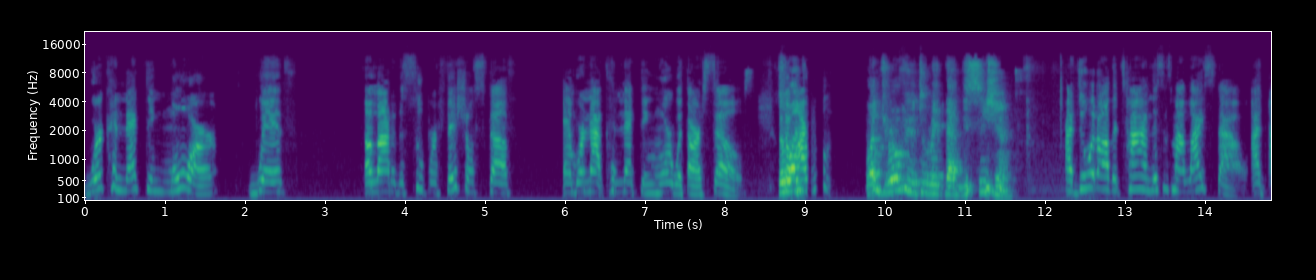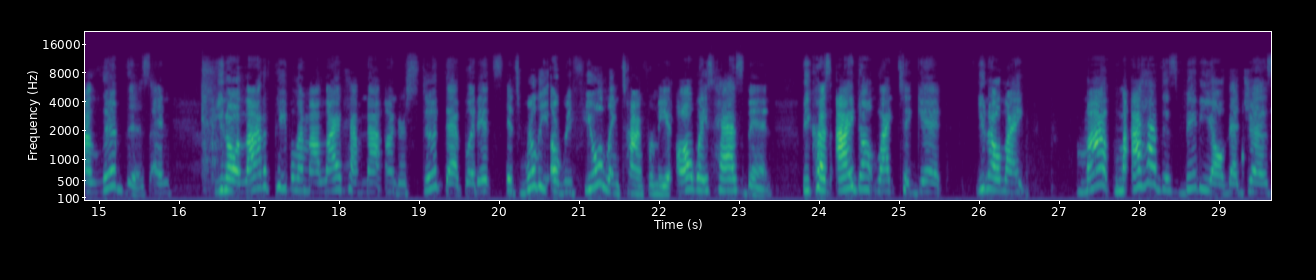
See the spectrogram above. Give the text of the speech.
we're connecting more with a lot of the superficial stuff and we're not connecting more with ourselves. So, so what, I, what drove you to make that decision? I do it all the time. This is my lifestyle. I, I live this. And you know, a lot of people in my life have not understood that, but it's it's really a refueling time for me. It always has been because I don't like to get, you know, like my, my I have this video that just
